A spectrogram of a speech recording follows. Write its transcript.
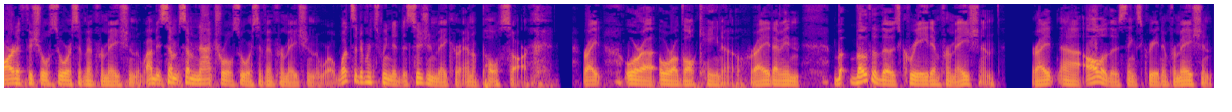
artificial source of information. I mean, some some natural source of information in the world. What's the difference between a decision maker and a pulsar, right? Or a or a volcano, right? I mean, b- both of those create information, right? Uh, all of those things create information.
